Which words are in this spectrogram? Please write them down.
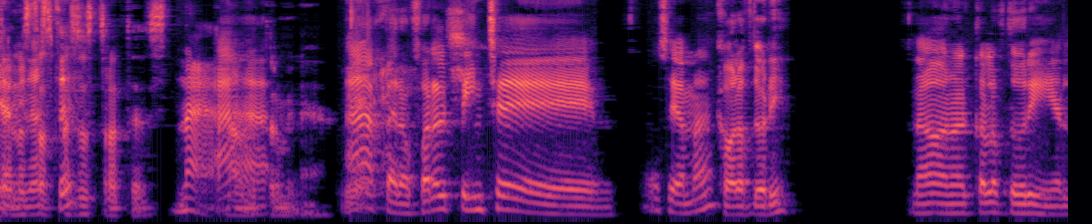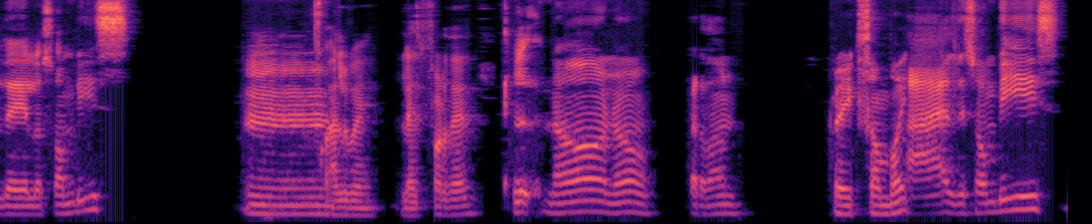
ya no estás esos trotes. Nah, no, no ah. terminé. Ah, pero fuera el pinche. ¿Cómo se llama? Call of Duty. No, no el Call of Duty, el de los zombies. Mm. ¿Cuál, güey? Left 4 Dead. No, no, perdón. Project Zomboid. Ah, el de zombies.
